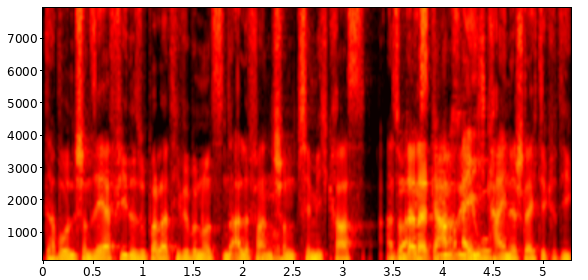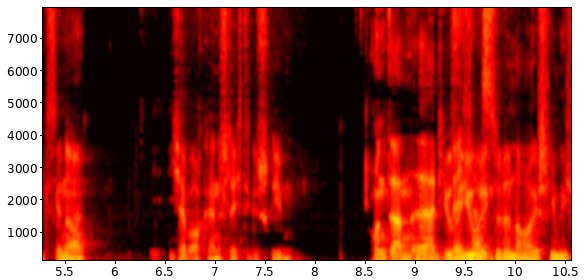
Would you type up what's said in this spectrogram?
da wurden schon sehr viele Superlative benutzt und alle fanden es schon ziemlich krass. Also Mhm. Es gab Use eigentlich You- keine schlechte Kritik. So, Genau. ne? Ich habe auch keine schlechte geschrieben. Und dann äh, hat User Welche hast du denn nochmal geschrieben? Ich,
